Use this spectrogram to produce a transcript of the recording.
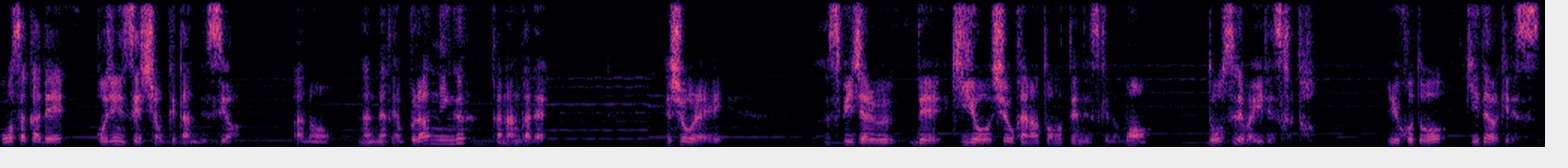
大阪で個人セッションを受けたんですよ。あの、なん、なんていうか、ブランディングかなんかで。将来、スピーチャルで起業しようかなと思ってるんですけども、どうすればいいですかということを聞いたわけです。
